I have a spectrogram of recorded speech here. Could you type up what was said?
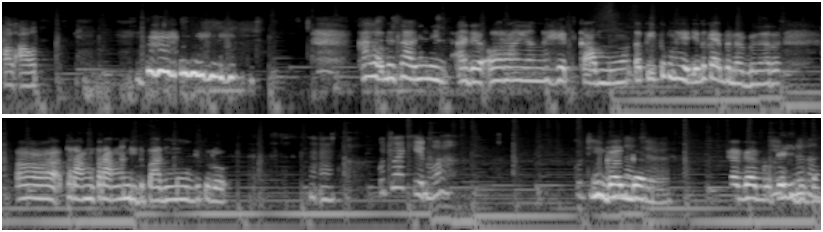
all out. Kalau misalnya nih ada orang yang hate kamu, tapi itu nge-hate itu kayak benar-benar eh, terang-terangan di depanmu gitu loh. Mm-mm. Aku cuekin lah. Enggak, diemin enggak. aja. Gak ganggu Iya, kehidupan.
